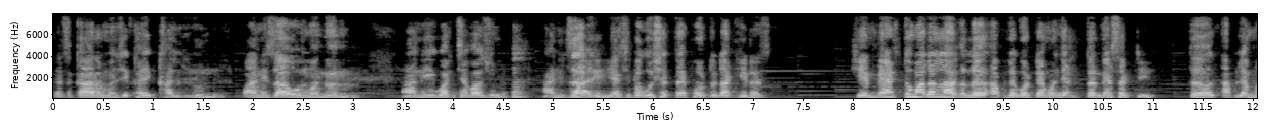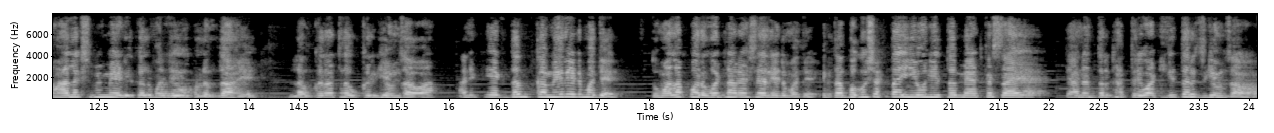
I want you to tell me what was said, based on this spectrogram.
त्याचं कारण म्हणजे काही खालून पाणी जावं म्हणून. आणि वरच्या बाजून आणि जाळी. याची बघू शकताय फोटो टाकीनच. हे मॅट तुम्हाला लागलं आपल्या गोट्यामध्ये अंतरण्यासाठी तर आपल्या महालक्ष्मी मेडिकलमध्ये उपलब्ध आहे. लवकरात लवकर घेऊन जावा. आणि एकदम कमी रेटमध्ये आहे. तुम्हाला परवडणार अशा रेटमध्ये एकदा बघू शकता येऊन इथं मॅट कसं आहे. त्यानंतर खात्री वाटली तरच घेऊन जावा.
